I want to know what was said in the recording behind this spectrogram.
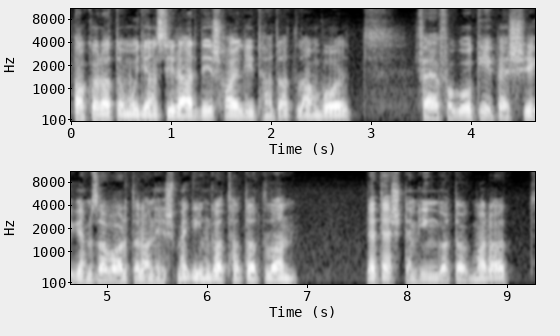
Akaratom ugyan szilárd és hajlíthatatlan volt, felfogó képességem zavartalan és megingathatatlan, de testem ingatag maradt,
